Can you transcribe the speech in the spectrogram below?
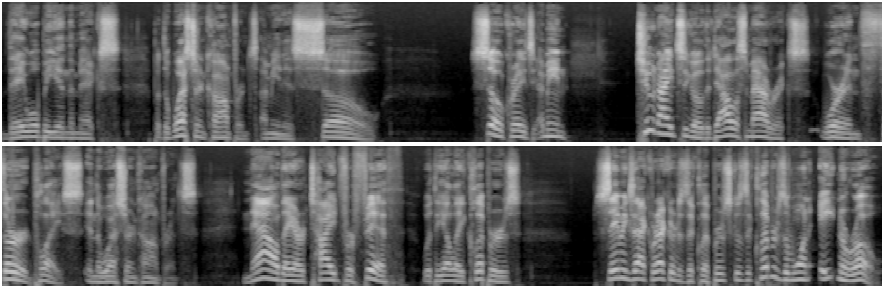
they will be in the mix. But the Western Conference, I mean, is so, so crazy. I mean, two nights ago, the Dallas Mavericks were in third place in the Western Conference. Now they are tied for fifth with the LA Clippers. Same exact record as the Clippers because the Clippers have won eight in a row.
